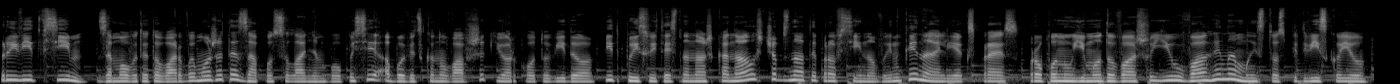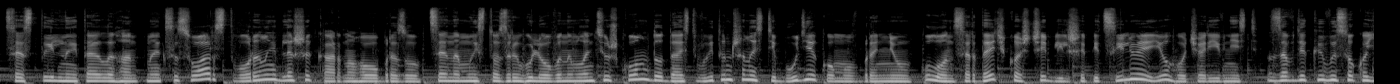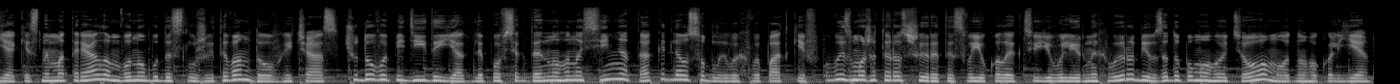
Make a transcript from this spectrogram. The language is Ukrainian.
Привіт всім! Замовити товар ви можете за посиланням в описі або відсканувавши QR-код у відео. Підписуйтесь на наш канал, щоб знати про всі новинки на AliExpress. Пропонуємо до вашої уваги намисто з підвіскою. Це стильний та елегантний аксесуар, створений для шикарного образу. Це намисто з регульованим ланцюжком додасть витонченості будь-якому вбранню. Кулон сердечко ще більше підсилює його чарівність. Завдяки високоякісним матеріалам воно буде служити вам довгий час. Чудово підійде як для повсякденного носіння, так і для особливих випадків. Ви зможете розширити свою колекцію ювелірних виробів за допомогою цього модного кольє.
